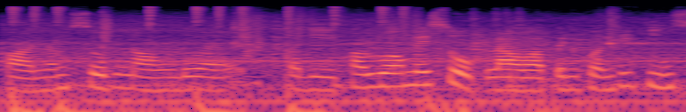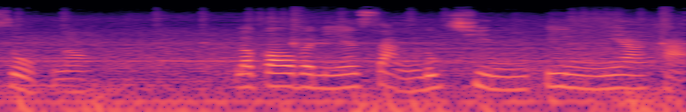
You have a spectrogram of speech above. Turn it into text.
ขอน้ำซุปน้องด้วยพอดีเขาลวกไม่สุกเราอะเป็นคนที่กินสุกเนาะแล้วก็วันนี้สั่งลูกชิ้นปิ้งเนี่ยค่ะ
